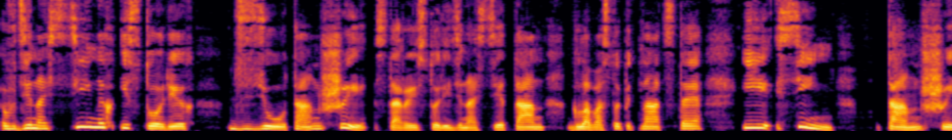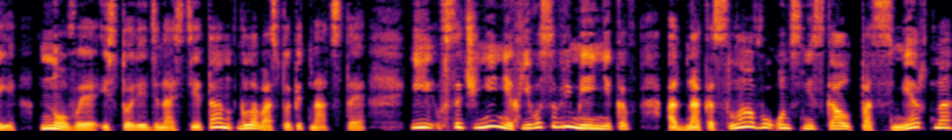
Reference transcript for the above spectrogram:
в династийных историях Цзю Танши, старая история династии Тан, глава 115, и Синь, Танши. Новая история династии Тан, глава 115. И в сочинениях его современников, однако славу он снискал посмертно,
